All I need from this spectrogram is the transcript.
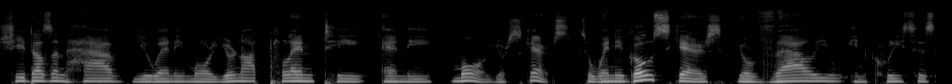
She doesn't have you anymore. You're not plenty anymore. You're scarce. So when you go scarce, your value increases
